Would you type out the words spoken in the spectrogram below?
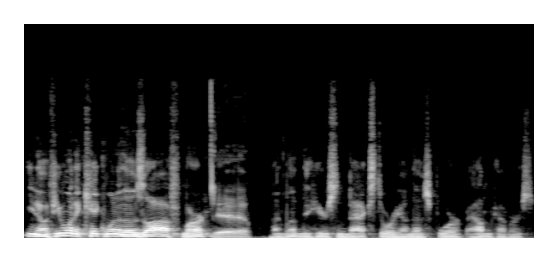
You know, if you want to kick one of those off, Mark, yeah, I'd love to hear some backstory on those four album covers.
